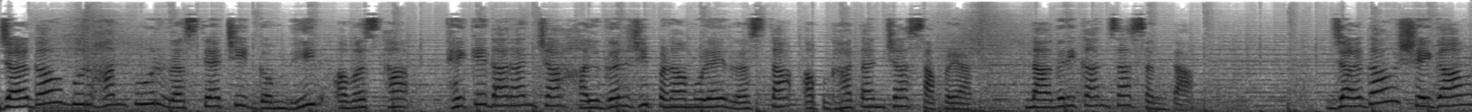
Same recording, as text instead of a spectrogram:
जळगाव बुरहानपूर रस्त्याची गंभीर अवस्था ठेकेदारांच्या हलगर्जीपणामुळे रस्ता अपघातांच्या सापळ्यात नागरिकांचा संताप. जळगाव शेगाव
